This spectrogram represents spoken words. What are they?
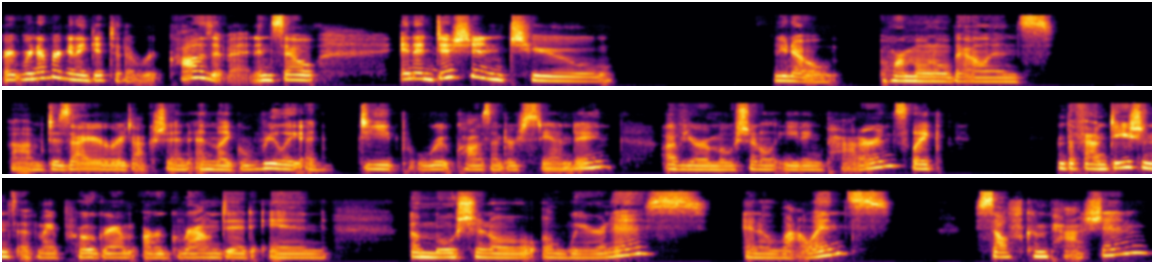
Right? We're never going to get to the root cause of it. And so in addition to you know, hormonal balance, um, desire reduction, and like really a deep root cause understanding of your emotional eating patterns. Like the foundations of my program are grounded in emotional awareness and allowance, self compassion,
